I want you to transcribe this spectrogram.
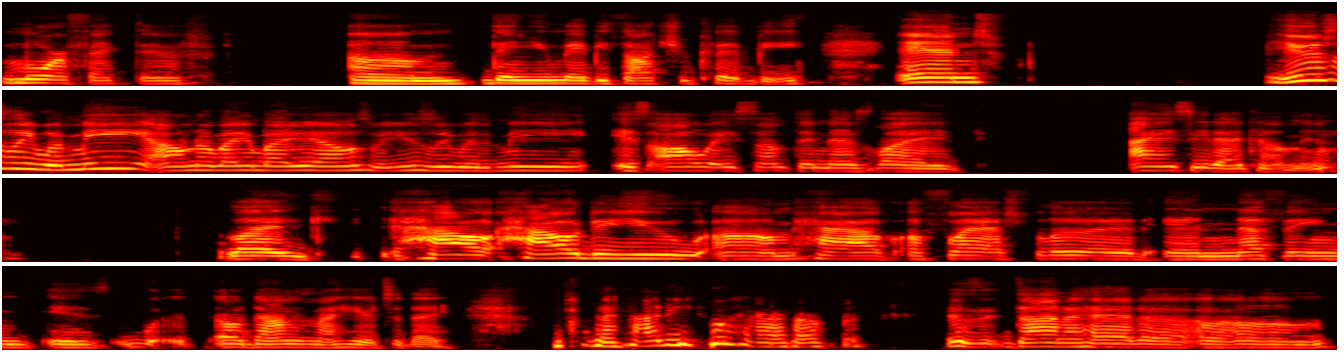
more effective um, than you maybe thought you could be. And usually with me, I don't know about anybody else, but usually with me, it's always something that's like, I ain't see that coming like how how do you um have a flash flood and nothing is oh donna's not here today. How do you have because donna had a, a um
